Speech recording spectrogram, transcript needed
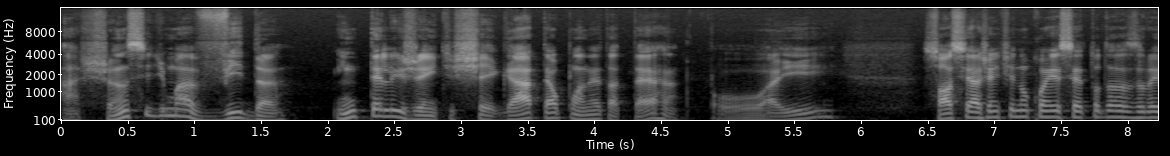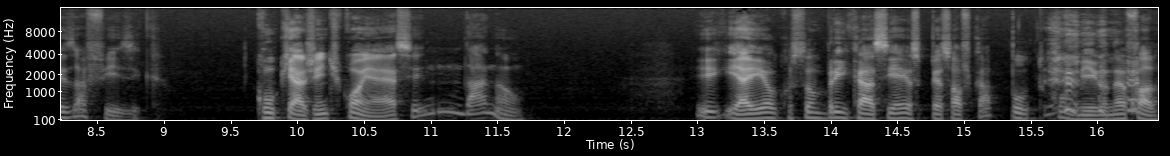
A chance de uma vida inteligente chegar até o planeta Terra, pô, aí. Só se a gente não conhecer todas as leis da física. Com o que a gente conhece, não dá, não. E, e aí eu costumo brincar assim, aí o pessoal fica puto comigo, né? Eu falo,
